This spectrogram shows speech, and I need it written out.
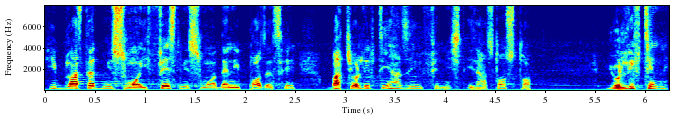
He blasted me small, he faced me small, then he paused and said, But your lifting hasn't finished. It has not stopped. Your lifting,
